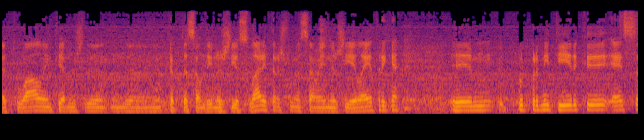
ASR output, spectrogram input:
atual em termos de, de captação de energia solar e transformação em energia elétrica Ehm, por permitir que essa,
